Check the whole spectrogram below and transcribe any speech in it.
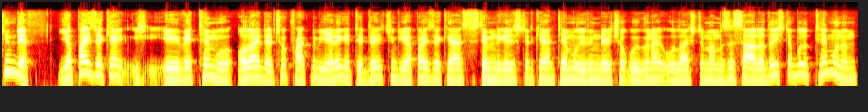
Şimdi Yapay zeka e, ve Temu olayları çok farklı bir yere getirdi. Çünkü yapay zeka sistemini geliştirirken Temu ürünleri çok uyguna ulaştırmamızı sağladı. İşte bu Temu'nun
